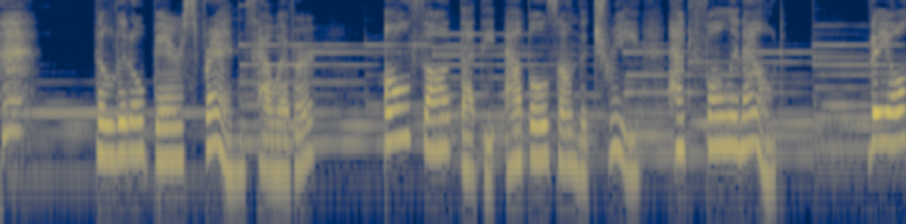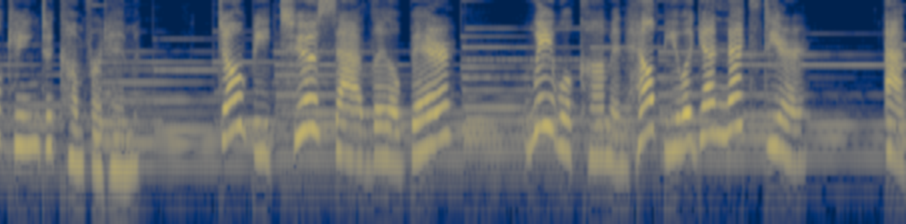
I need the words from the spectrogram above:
the little bear's friends, however, all thought that the apples on the tree had fallen out. They all came to comfort him. Don't be too sad, little bear. We will come and help you again next year. At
